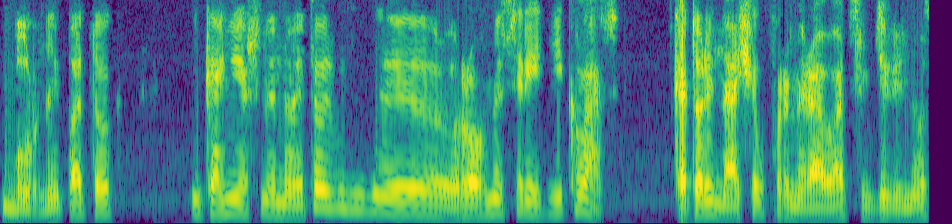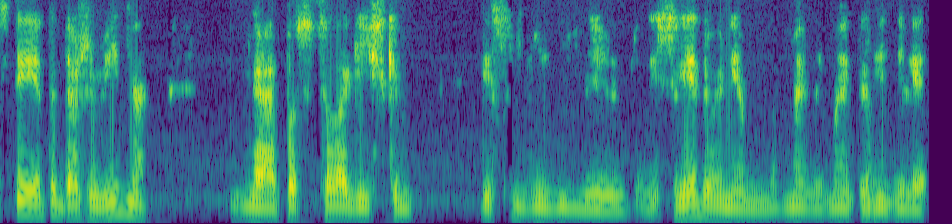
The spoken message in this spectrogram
бурный поток конечно, но это э, ровно средний класс, который начал формироваться в 90-е. Это даже видно по социологическим исследованиям, мы, мы это видели.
